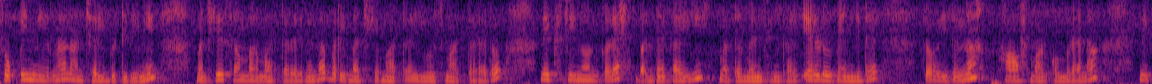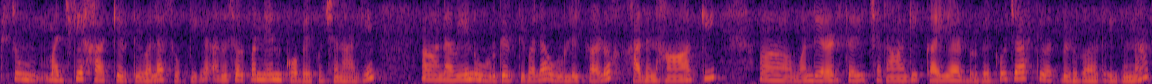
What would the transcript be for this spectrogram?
ಸೊಪ್ಪಿನ ನೀರನ್ನ ನಾನು ಚೆಲ್ಬಿಟ್ಟಿದ್ದೀನಿ. ಮಜ್ಜಿಗೆ ಸಾಂಬಾರು ಮಾಡ್ತಾ ಇರೋದ್ರಿಂದ ಬರೀ ಮಜ್ಜಿಗೆ ಮಾತ್ರ ಯೂಸ್ ಮಾಡ್ತಾ ಇರೋದು. ನೆಕ್ಸ್ಟ್ ಇನ್ನೊಂದು ಕಡೆ ಬದನೆಕಾಯಿ ಮತ್ತು ಮೆಣಸಿನ್ಕಾಯಿ ಎರಡು ಬೆಂದಿದೆ. ಸೊ, ಇದನ್ನು ಆಫ್ ಮಾಡ್ಕೊಂಬಿಡೋಣ. ನೆಕ್ಸ್ಟು ಮಜ್ಜಿಗೆ ಹಾಕಿರ್ತೀವಲ್ಲ ಸೊಪ್ಪಿಗೆ, ಅದು ಸ್ವಲ್ಪ ನೆನ್ಕೋಬೇಕು ಚೆನ್ನಾಗಿ. ನಾವೇನು ಹುರಿದಿರ್ತೀವಲ್ಲ ಹುರುಳಿಕಾಳು, ಅದನ್ನು ಹಾಕಿ ಒಂದೆರಡು ಸರಿ ಚೆನ್ನಾಗಿ ಕೈ ಜಾಸ್ತಿ ಹೊತ್ತು ಬಿಡಬಾರ್ದು ಇದನ್ನು.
